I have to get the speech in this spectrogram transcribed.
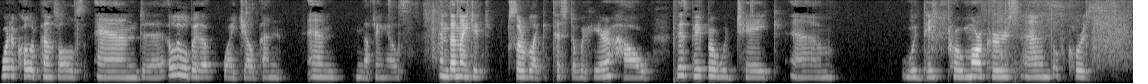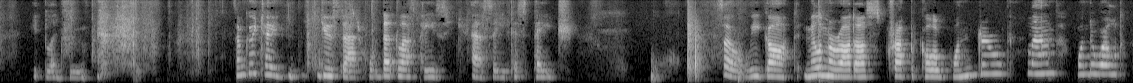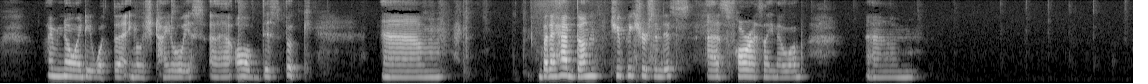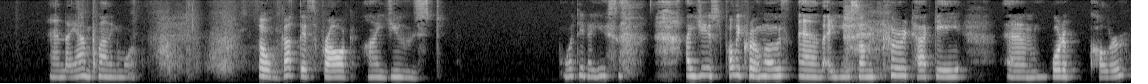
watercolor pencils and uh, a little bit of white gel pen and nothing else. And then I did sort of like a test over here how this paper would take um, would take pro markers and of course it bled through. so I'm going to use that that last page as a test page. So we got Mili Murata's Tropical Wonderland, Wonderworld. I have no idea what the English title is uh, of this book. Um, but I have done two pictures in this as far as I know of. Um, and I am planning more. So we got this frog I used what did I use? I used polychromos and I used some Kuretake um, watercolor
